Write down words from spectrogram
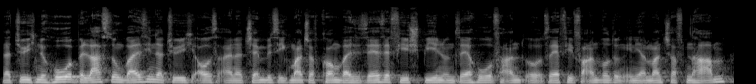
natürlich eine hohe Belastung, weil sie natürlich aus einer Champions League Mannschaft kommen, weil sie sehr, sehr viel spielen und sehr hohe sehr viel Verantwortung in ihren Mannschaften haben.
